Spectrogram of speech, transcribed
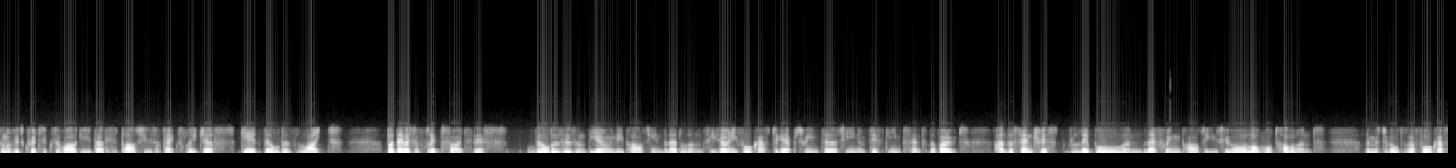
Some of his critics have argued that his party is effectively just Geert Wilders light. But there is a flip side to this. Wilders isn't the only party in the Netherlands. He's only forecast to get between 13 and 15 percent of the vote. And the centrist, liberal, and left wing parties, who are a lot more tolerant than Mr. Wilders, are forecast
